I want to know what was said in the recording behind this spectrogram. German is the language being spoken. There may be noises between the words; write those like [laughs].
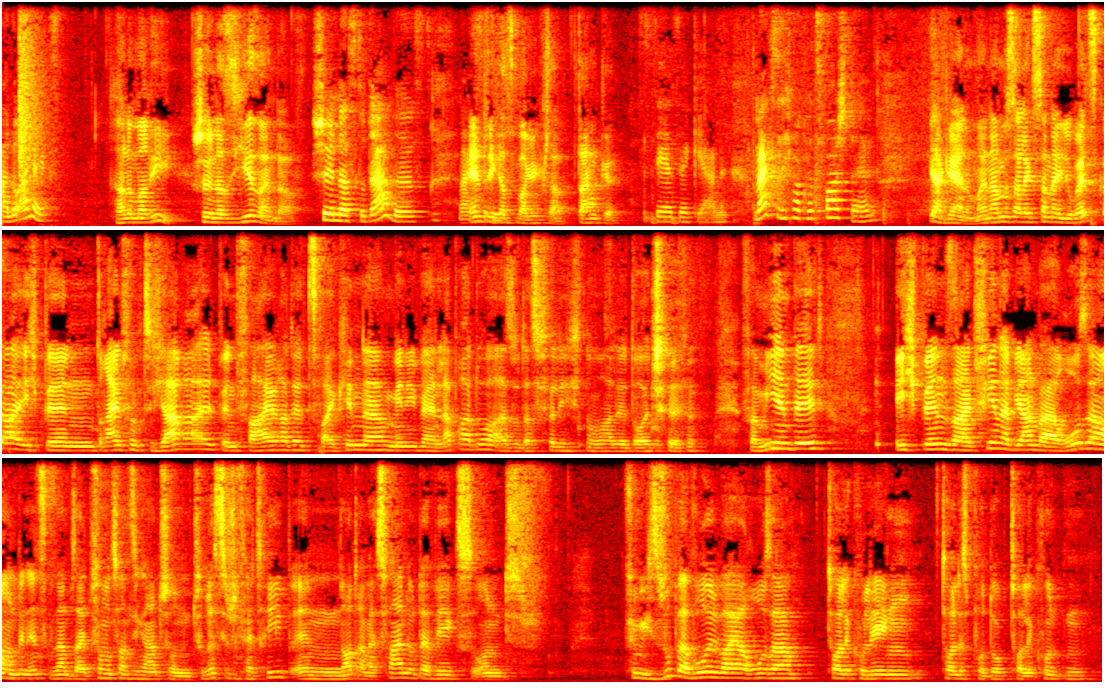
Hallo Alex. Hallo Marie, schön, dass ich hier sein darf. Schön, dass du da bist. Magst Endlich hat es mal geklappt, danke. Sehr, sehr gerne. Magst du dich mal kurz vorstellen? Ja, gerne. Mein Name ist Alexander Jurecka. Ich bin 53 Jahre alt, bin verheiratet, zwei Kinder, Minivan Labrador, also das völlig normale deutsche [laughs] Familienbild. Ich bin seit viereinhalb Jahren bei Arosa und bin insgesamt seit 25 Jahren schon im touristischen Vertrieb in Nordrhein-Westfalen unterwegs und fühle mich super wohl bei Arosa. Tolle Kollegen, tolles Produkt, tolle Kunden,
